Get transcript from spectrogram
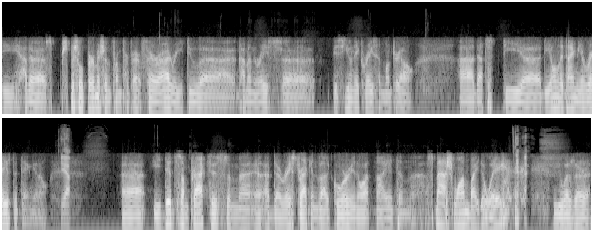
he had a special permission from Ferrari to uh, come and race uh, this unique race in Montreal. Uh, that's the uh, the only time he raced the thing, you know. Yeah. Uh, he did some practice in, uh, at the racetrack in Valcourt, you know, at night, and uh, smashed one. By the way, he was a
